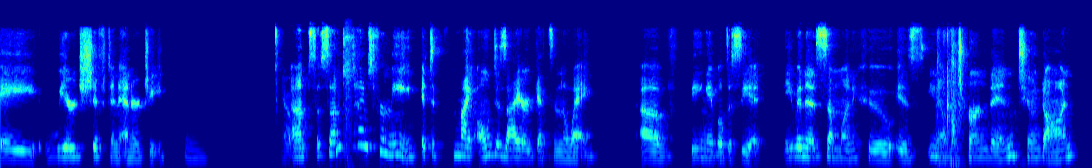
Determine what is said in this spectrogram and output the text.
a weird shift in energy. Mm. Yep. Um, so sometimes for me, it's my own desire gets in the way of being able to see it. Even as someone who is, you know, turned in, tuned on,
